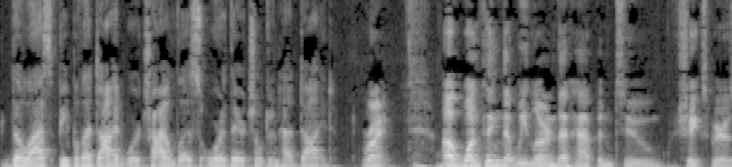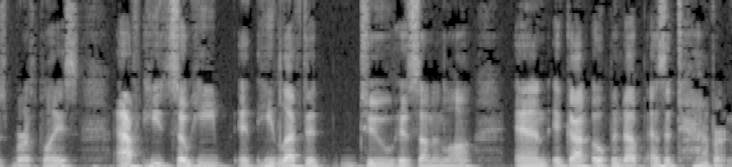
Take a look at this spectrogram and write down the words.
The last people that died were childless or their children had died. Right. Uh, one thing that we learned that happened to Shakespeare's birthplace, after he so he it, he left it to his son-in-law, and it got opened up as a tavern.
